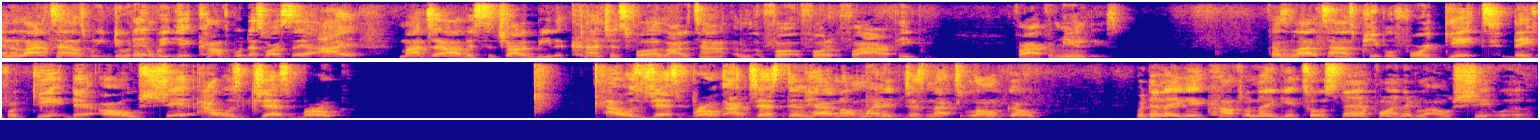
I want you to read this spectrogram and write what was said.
And a lot of times we do that and we get comfortable. That's why I say I my job is to try to be the conscience for a lot of time for for for our people, for our communities. Because a lot of times people forget, they forget that, oh shit, I was just broke. I was just broke. I just didn't have no money just not too long ago. But then they get comfortable and they get to a standpoint, they be like, oh shit, well,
